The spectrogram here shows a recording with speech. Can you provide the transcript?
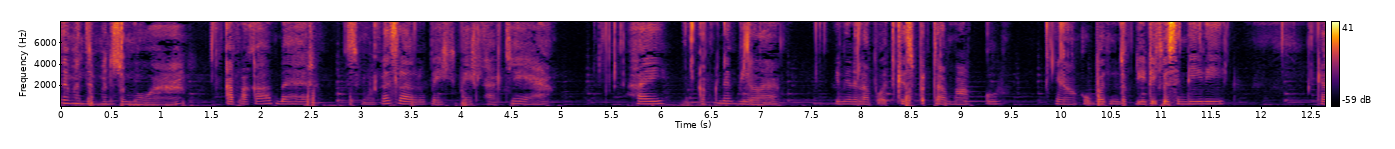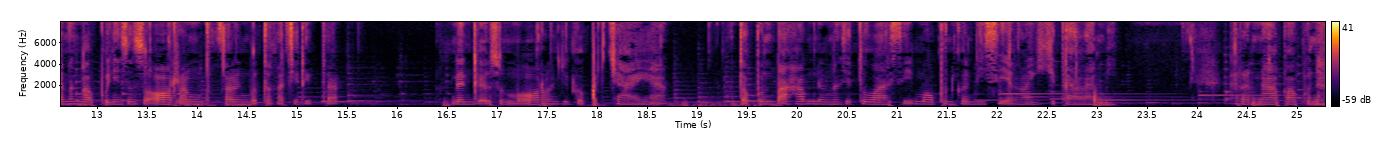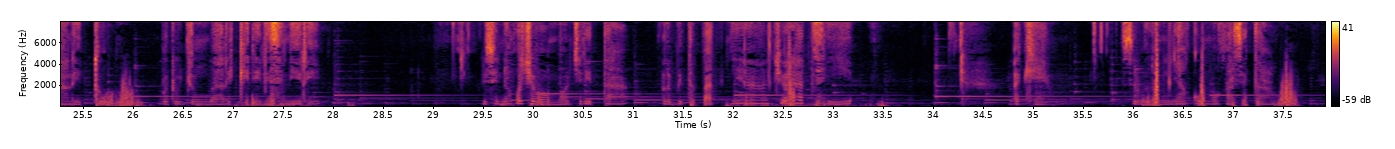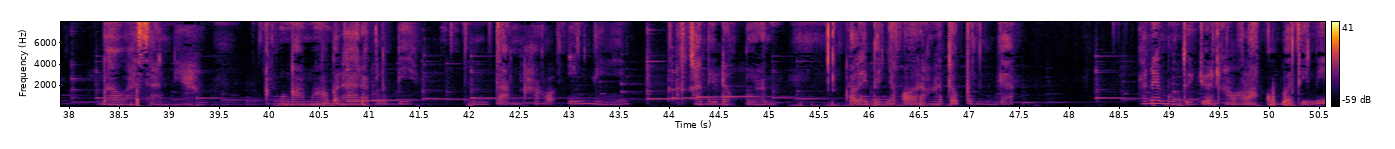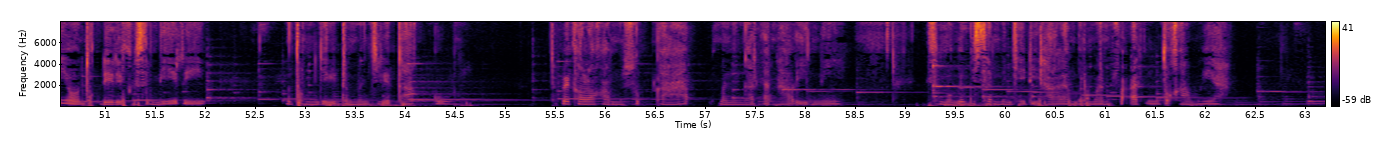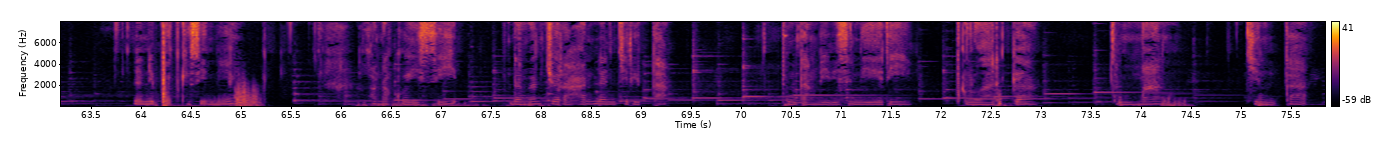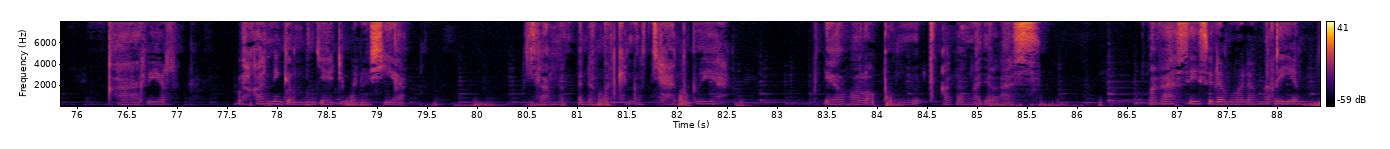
teman-teman semua, apa kabar? Semoga selalu baik-baik aja ya. Hai, aku Nabila. Ini adalah podcast pertama aku yang aku buat untuk diriku sendiri. Karena gak punya seseorang untuk saling bertukar cerita. Dan gak semua orang juga percaya ataupun paham dengan situasi maupun kondisi yang lagi kita alami. Karena apa pun hal itu berujung balik ke diri sendiri. Di sini aku cuma mau cerita, lebih tepatnya curhat sih. Oke, sebelumnya aku mau kasih tahu bahwasannya aku nggak mau berharap lebih tentang hal ini akan didengar oleh banyak orang ataupun enggak. Karena emang tujuan awal aku buat ini ya untuk diriku sendiri, untuk menjadi teman ceritaku. Tapi kalau kamu suka mendengarkan hal ini, Semoga bisa menjadi hal yang bermanfaat untuk kamu ya. Dan di podcast ini akan aku isi dengan curahan dan cerita tentang diri sendiri, keluarga, teman, cinta, karir, bahkan hingga menjadi manusia. Selamat mendengarkan ucapanku ya. Ya walaupun agak nggak jelas. Makasih sudah mau dengerin.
